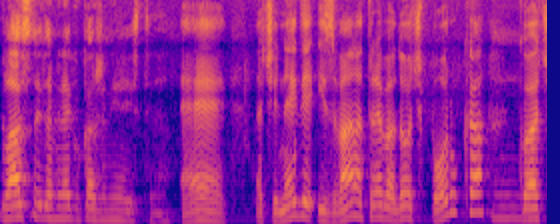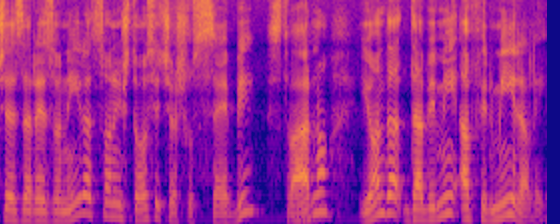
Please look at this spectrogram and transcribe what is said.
glasno i da mi neko kaže nije istina. E, znači negdje izvana treba doći poruka Mm. koja će zarezonirati s onim što osjećaš u sebi, stvarno, i onda da bi mi afirmirali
